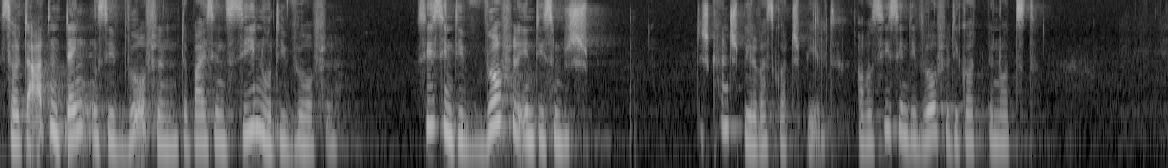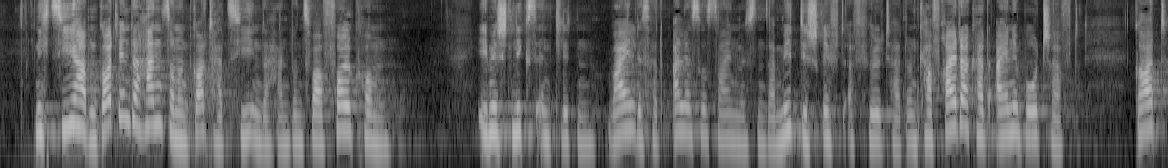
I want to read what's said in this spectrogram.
Soldaten denken, sie würfeln, dabei sind sie nur die Würfel. Sie sind die Würfel in diesem Spiel. Das ist kein Spiel, was Gott spielt, aber sie sind die Würfel, die Gott benutzt. Nicht sie haben Gott in der Hand, sondern Gott hat sie in der Hand und zwar vollkommen. Ihm ist nichts entglitten, weil das hat alles so sein müssen, damit die Schrift erfüllt hat. Und Karfreitag hat eine Botschaft. Gott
